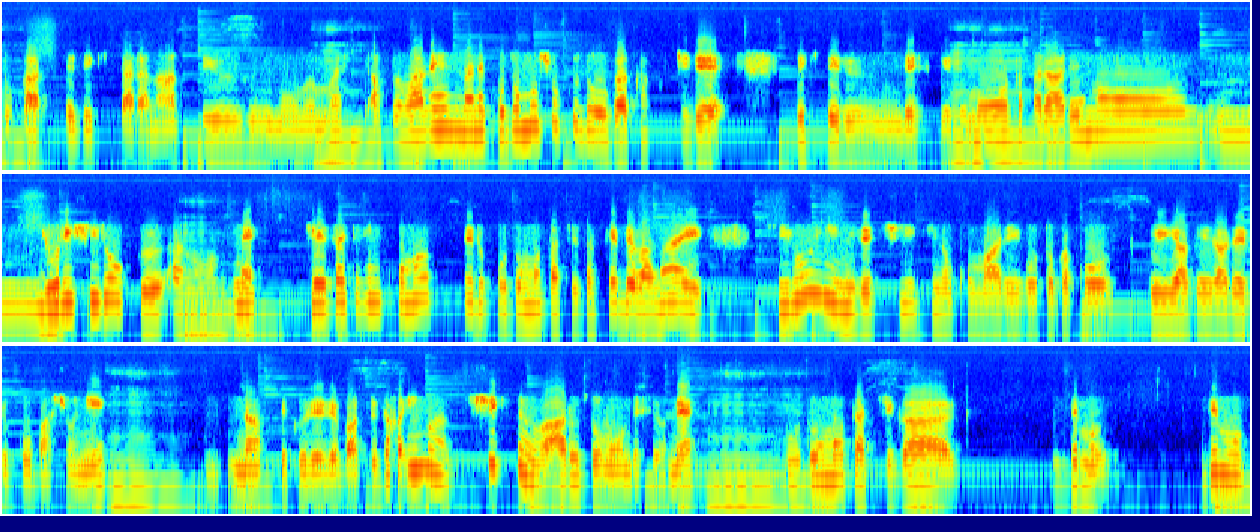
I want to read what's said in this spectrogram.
とかってできたらなっていうふうにも思いまして、あとはね今ね子ども食堂が各地でできてるんですけども、だからあれも、より広くあのね、経済的に困っている子どもたちだけではない広い意味で地域の困りごとがこう救い上げられるこう場所になってくれればってだから今資源はあると思うんですよね。子どもたちがでもでも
